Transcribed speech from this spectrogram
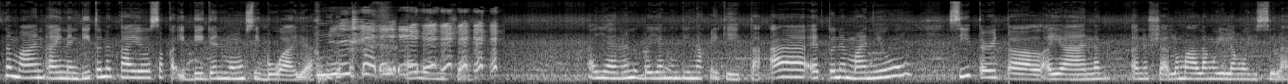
Next naman ay nandito na tayo sa kaibigan mong si Buwaya. Ayan siya. Ayan, ano ba yan hindi nakikita? Ah, eto naman yung sea turtle. Ayan, nag, ano siya, lumalangoy-langoy sila.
